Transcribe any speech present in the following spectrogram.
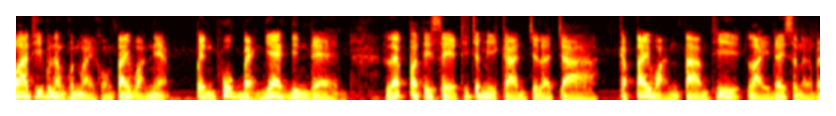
ว่าที่ผู้นำคนใหม่ของไต้หวันเนี่ยเป็นพวกแบ่งแยกดินแดน และปฏิเสธที่จะมีการเจรจากับไต้หวันตามที่ไหลได้เสนอไป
